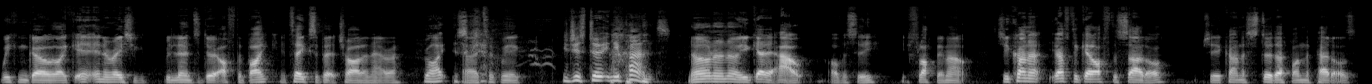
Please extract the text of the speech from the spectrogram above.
we can go like in, in a race. You, we learn to do it off the bike. It takes a bit of trial and error. Right. Uh, it took me. you just do it in your pants. No, no, no. You get it out. Obviously, you flop him out. So you kind of you have to get off the saddle. So you kind of stood up on the pedals.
